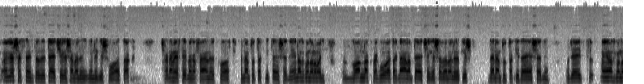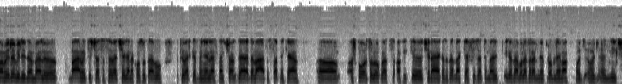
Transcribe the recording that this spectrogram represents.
A igazság szerint azért tehetséges emelők mindig is voltak, csak nem érték meg a felnőtt kort. Nem tudtak kiteljesedni. Én azt gondolom, hogy vannak, meg voltak nálam tehetségesebb emelők is, de nem tudtak kiteljesedni. Ugye itt én azt gondolom, hogy rövid időn belül bármit is csak a szövetségenek hosszú távú következményei lesznek csak, de, de változtatni kell a sportolókat, akik csinálják, azokat meg kell fizetni, mert itt igazából ez a legnagyobb probléma, hogy, hogy nincs,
